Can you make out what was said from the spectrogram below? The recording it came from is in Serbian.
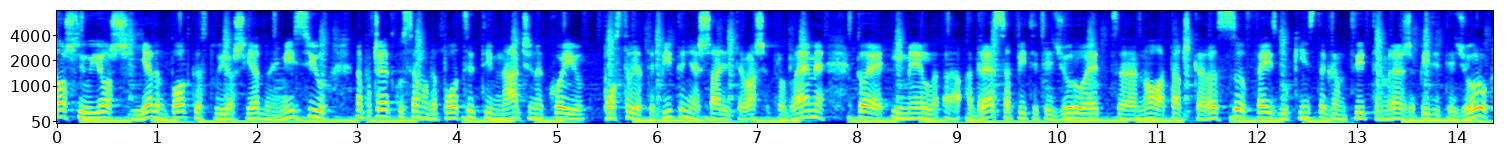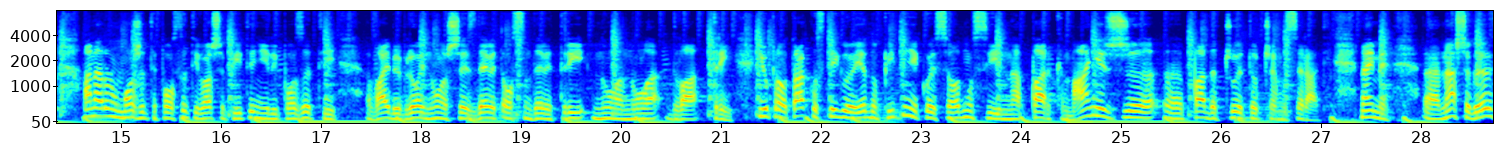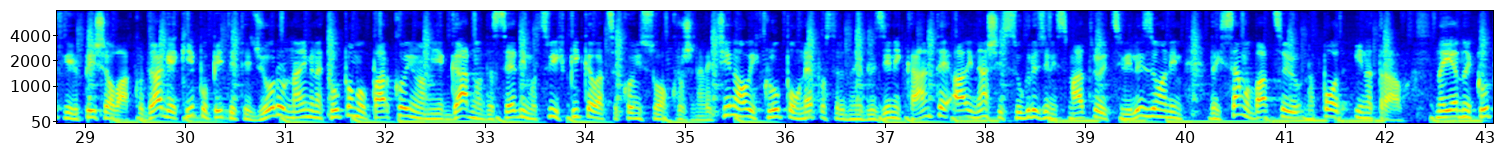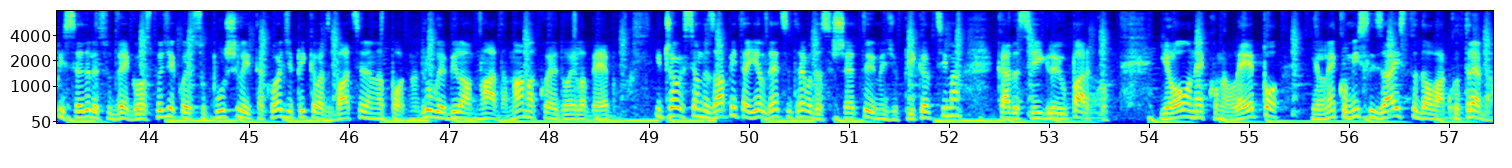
Dobrodošli u još jedan podcast, u još jednu emisiju. Na početku samo da podsjetim način na koji postavljate pitanja, šaljete vaše probleme. To je e-mail adresa pitajteđuru.nova.rs, Facebook, Instagram, Twitter, mreže Pitajte Đuru, a naravno možete poslati vaše pitanje ili pozvati Viber broj 069 I upravo tako stiglo je jedno pitanje koje se odnosi na park Manjež, pa da čujete o čemu se radi. Naime, naša gledateljka piše ovako. Draga ekipo, pitajte Đuru, naime na klupama u parkovima mi je gadno da sedim od svih pikavaca kojim su okružene. Većina ovih klupa u neposrednoj blizini kante, ali naši sugrađani smatraju civilizovanim da ih samo bacaju na pod i na travu. Na jednoj klupi sedele su dve gospođe koje su pušile i takođe pikavac bacile na pod. Na drugoj je bila mlada mama koja je dojela bebu. I čovjek se onda zapita jel deca treba da se šetaju među pikavcima kada se igraju u parku. Je li ovo nekome lepo? Je li neko misli zaista da ovako treba?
